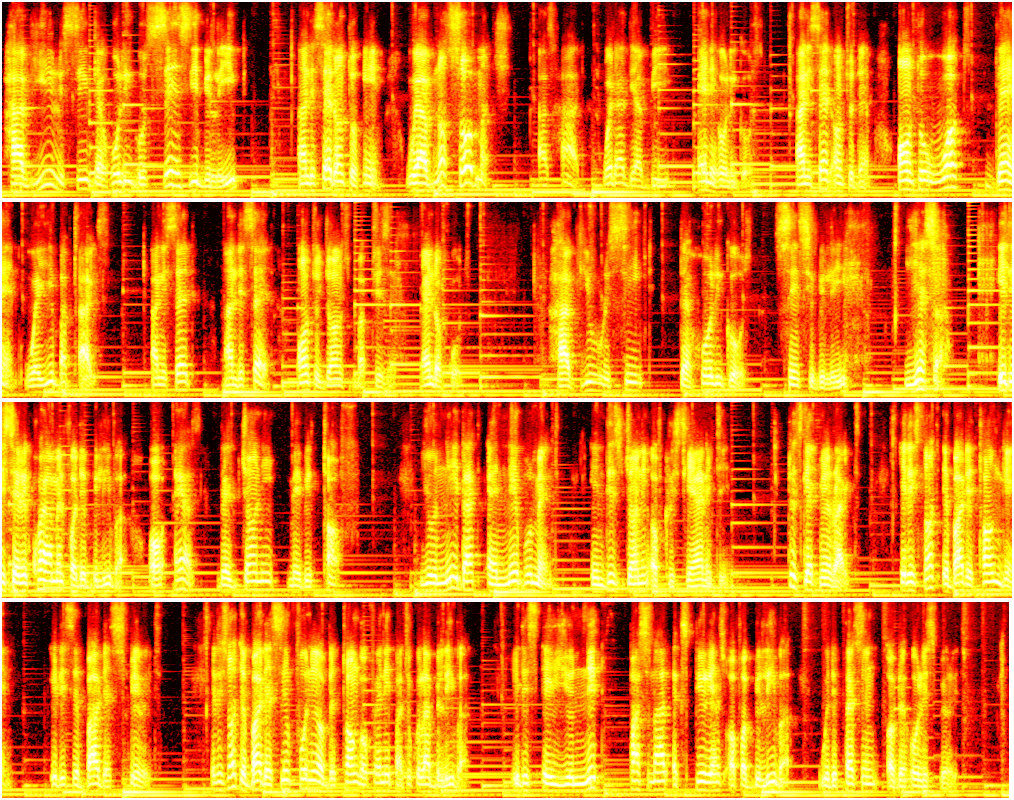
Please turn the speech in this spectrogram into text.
Have ye received the Holy Ghost since ye believed? And they said unto him, We have not so much as heard whether there be any Holy Ghost. And he said unto them, Unto what then were ye baptized? And he said, and they said, Unto John's baptism. End of quote. Have you received the Holy Ghost since you believe? Yes, sir. It is a requirement for the believer, or else the journey may be tough. You need that enablement in this journey of Christianity. Please get me right. It is not about the tonguing, it is about the spirit. It is not about the symphony of the tongue of any particular believer. It is a unique personal experience of a believer with the person of the Holy Spirit.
